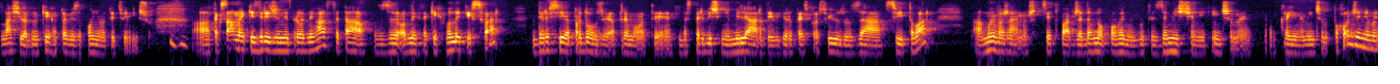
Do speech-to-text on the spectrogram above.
наші виробники готові заповнювати цю нішу. А так само, як і зріджений природний газ, це та з одних таких великих сфер, де Росія продовжує отримувати без перебільшення мільярди від Європейського Союзу за свій товар. А ми вважаємо, що цей товар вже давно повинен бути заміщений іншими е, країнами, іншими походженнями.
